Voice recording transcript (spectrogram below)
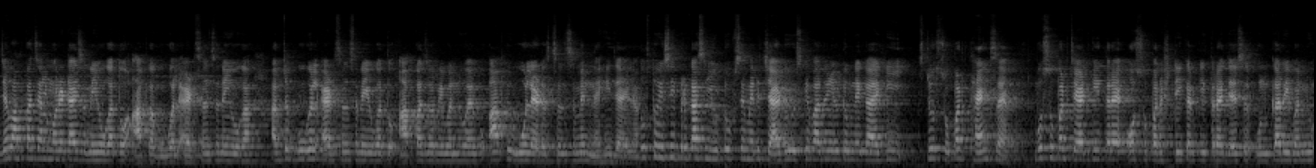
जब आपका चैनल मोनेटाइज नहीं होगा तो आपका गूगल एडसेंस नहीं होगा। अब जब गूगल एडसेंस नहीं होगा तो आपका जो रिवेन्यू है वो आपके गूगल एडसेंस में नहीं जाएगा। दोस्तों, इसी प्रकार से यूट्यूब से मेरी चैट हुई। उसके बाद यूट्यूब ने कहा है कि जो सुपर थैंक्स है वो सुपर चैट की तरह और सुपर स्टिकर की तरह जैसे उनका रिवेन्यू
